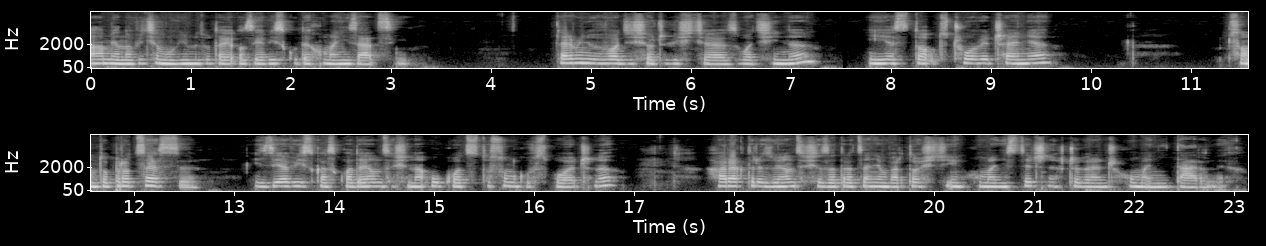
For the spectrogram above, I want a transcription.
a mianowicie mówimy tutaj o zjawisku dehumanizacji. Termin wywodzi się oczywiście z łaciny i jest to odczłowieczenie. Są to procesy i zjawiska składające się na układ stosunków społecznych, charakteryzujący się zatraceniem wartości humanistycznych czy wręcz humanitarnych.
